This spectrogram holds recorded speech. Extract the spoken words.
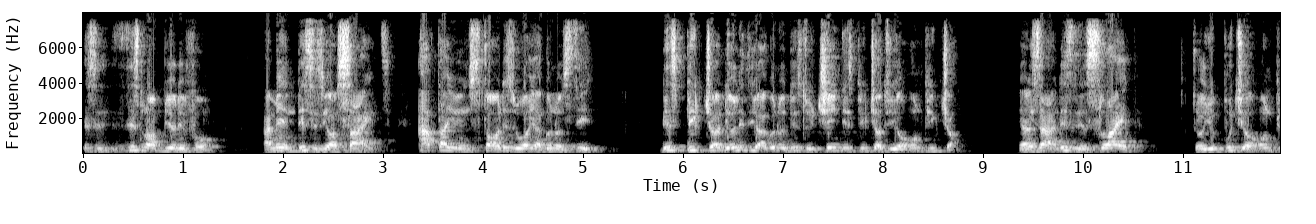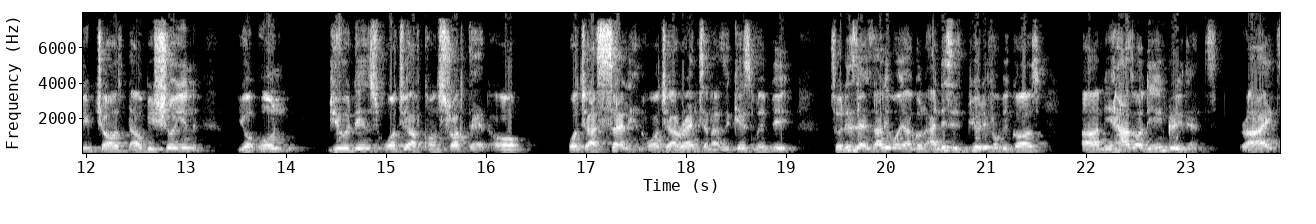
This is, is this not beautiful? I mean, this is your site. After you install, this is what you're going to see. This picture, the only thing you're going to do is to change this picture to your own picture. You understand? This is a slide. So you put your own pictures that will be showing your own buildings, what you have constructed, or what you are selling, or what you are renting, as the case may be. So this is exactly what you're going, and this is beautiful because um, it has all the ingredients, right?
